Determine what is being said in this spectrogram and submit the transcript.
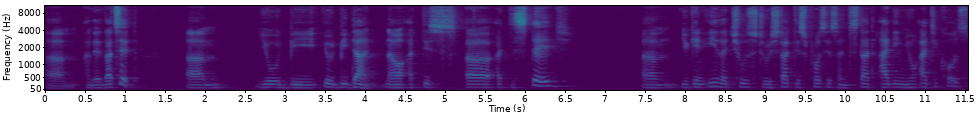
Um, and then that's it. Um, you would be you would be done. Now at this uh, at this stage, um, you can either choose to restart this process and start adding new articles,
